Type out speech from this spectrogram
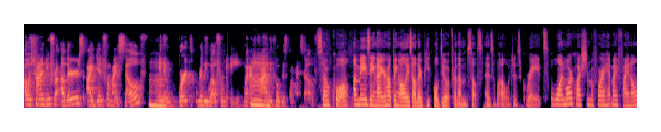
I was trying to do for others, I did for myself Mhm. and it worked really well for me when I Mm. finally focused on myself. So cool. Amazing. Now you're helping all these other people do it for themselves as well, which is great. One more question before I hit my final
